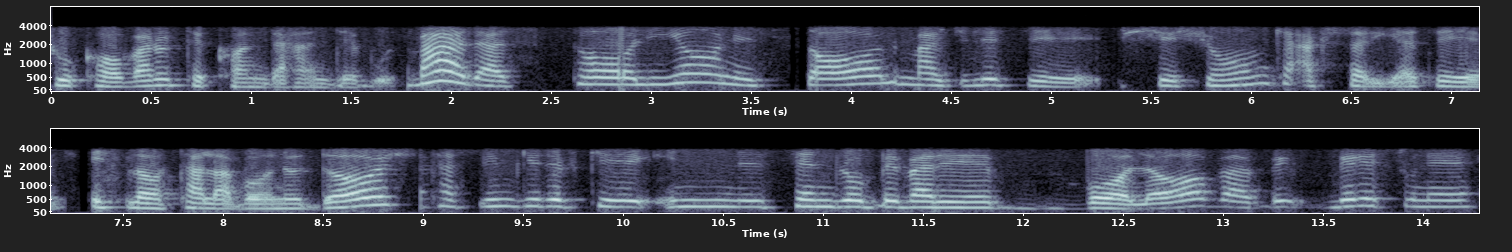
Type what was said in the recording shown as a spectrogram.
شکاور و تکان دهنده بود. بعد از سالیان سال مجلس ششم که اکثریت اصلاح طلبانو داشت تصمیم گرفت که این سن رو ببره بالا و برسونه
